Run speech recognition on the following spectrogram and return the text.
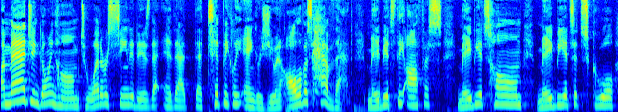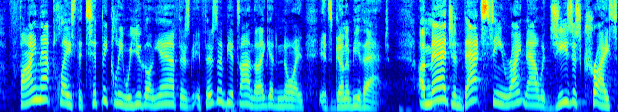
Imagine going home to whatever scene it is that, that, that typically angers you, and all of us have that. Maybe it's the office, maybe it's home, maybe it's at school. Find that place that typically where you go, yeah, if there's, if there's going to be a time that I get annoyed, it's going to be that. Imagine that scene right now with Jesus Christ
